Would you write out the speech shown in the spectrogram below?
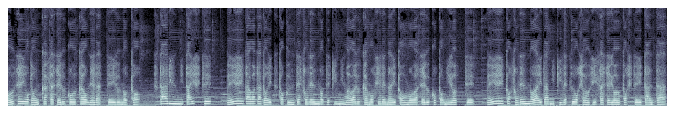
攻勢を鈍化させる効果を狙っているのと、スターリンに対して、米英側がドイツと組んでソ連の敵に回るかもしれないと思わせることによって、米英とソ連の間に亀裂を生じさせようとしていたんだ。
